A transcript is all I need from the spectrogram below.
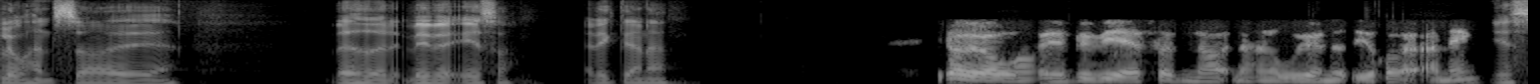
blev han så, øh, hvad hedder det, VVS'er. Er det ikke det, han er? Jo, jo, øh, VVS, når, når han ryger ned i røren, ikke? Yes,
